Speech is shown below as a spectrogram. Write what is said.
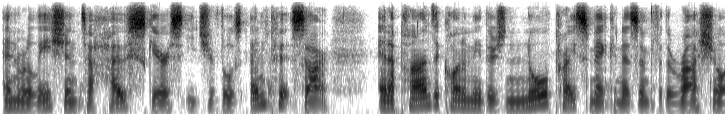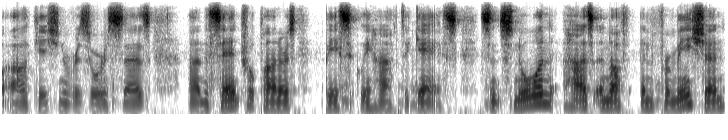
in relation to how scarce each of those inputs are. In a planned economy, there's no price mechanism for the rational allocation of resources, and the central planners basically have to guess. Since no one has enough information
